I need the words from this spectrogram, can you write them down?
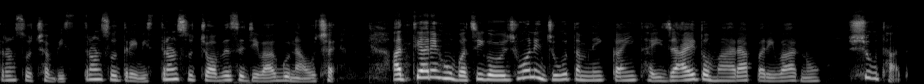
ત્રણસો છવ્વીસ, ત્રણસો ત્રેવીસ, ત્રણસો ચોવીસ જેવા ગુનાઓ છે. અત્યારે હું બચી ગયો છું અને જો તમને કંઈ થઈ જાય તો મારા પરિવારનું શું થાત?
